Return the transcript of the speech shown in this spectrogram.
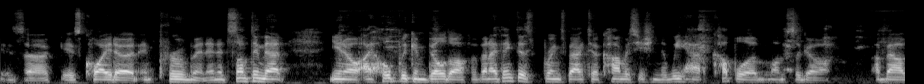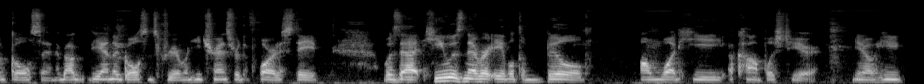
is uh, is quite an improvement, and it's something that you know I hope we can build off of. And I think this brings back to a conversation that we had a couple of months ago about Golson, about the end of Golson's career when he transferred to Florida State, was that he was never able to build on what he accomplished here. You know, he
